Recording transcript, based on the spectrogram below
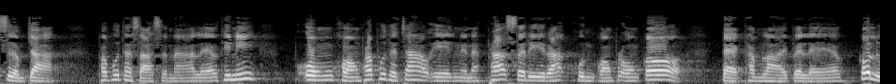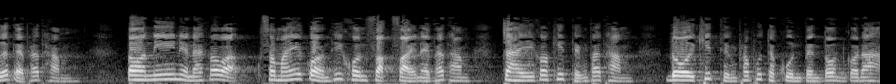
เสื่อมจากพระพุทธศาสนาแล้วทีนี้ องค์ของพระพุทธเจ้าเองเนี่ยนะพระสรีระคุณของพระองค์ก็แตกทำลายไปแล้ว ก็เหลือแต่พระธรรม ตอนนี้เนี่ยนะก็ว่าสมัยก่อนที่คนฝักใฝ่ในพระธรรม ใจก็คิดถึงพระธรรม โดยคิดถึงพระพุทธคุณเป็นต้นก็ได้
